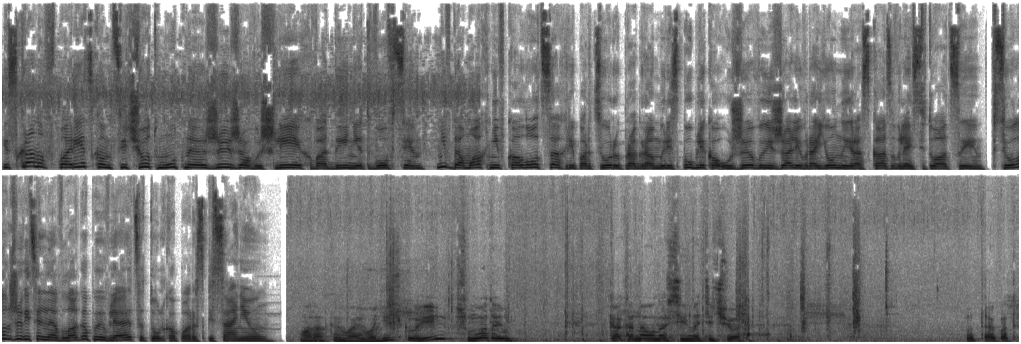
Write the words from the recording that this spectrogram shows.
Из кранов в Порецком течет мутная жижа, в Ишлеях воды нет вовсе. Ни в домах, ни в колодцах репортеры программы «Республика» уже выезжали в районы и рассказывали о ситуации. В селах живительная влага появляется только по расписанию. Вот открываю водичку и смотрим, как она у нас сильно течет. Вот так вот.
